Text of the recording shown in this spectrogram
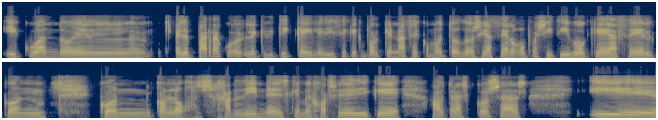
y cuando el, el párroco le critica y le dice que por qué no hace como todos y hace algo positivo, qué hace él con, con, con los jardines, que mejor se dedique a otras cosas y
